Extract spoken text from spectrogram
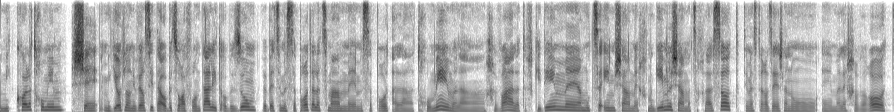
מכל התחומים שמגיעות לאוניברסיטה או בצורה פרונטלית או בזום, ובעצם מספרות על עצמם, אה, מספרות על התחומים, על החברה, על התפקידים אה, המוצעים שם, איך מגיעים לשם, מה צריך לעשות. בסמסטר הזה יש לנו מלא חברות,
